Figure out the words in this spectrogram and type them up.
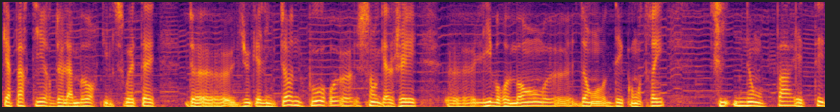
qu'à partir de la mort qu'ils souhaitaient de Duke Ellington pour euh, s'engager euh, librement euh, dans des contrées qui n'ont pas été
